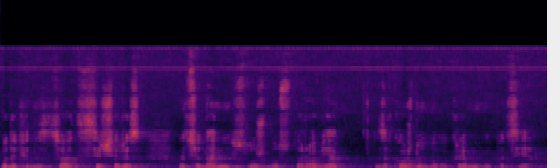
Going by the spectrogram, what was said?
буде фінансуватися через Національну службу здоров'я за кожного окремого пацієнта.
